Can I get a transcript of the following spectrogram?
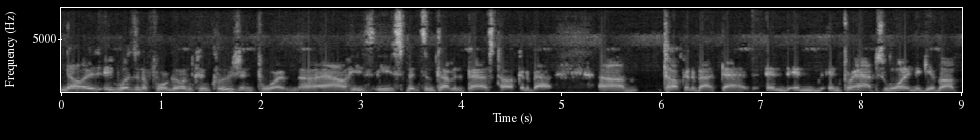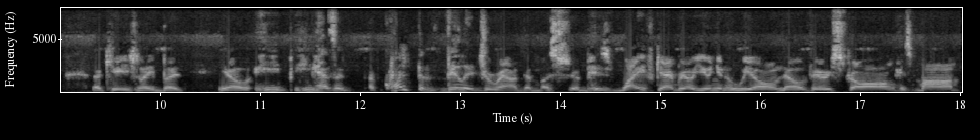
no, it, it wasn't a foregone conclusion for him, uh, Al. He's he's spent some time in the past talking about um, talking about that, and, and and perhaps wanting to give up occasionally, but. You know, he he has a, a quite the village around him. His wife, Gabrielle Union, who we all know, very strong. His mom,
